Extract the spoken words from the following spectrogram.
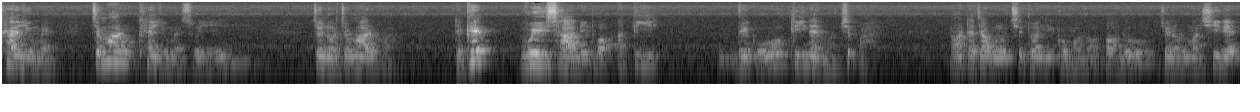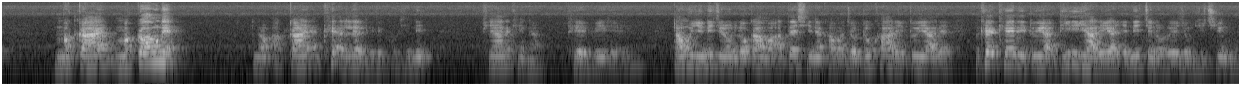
ခံယူမယ်ကျမတို့ခံယူမယ်ဆိုရင်ကျွန်တော်ကျမတို့ဟာတကယ်ဝေစာနေတော့အတီးတွေကိုတီးနိုင်မှာဖြစ်ပါတယ် เนาะဒါကြောင့်မလို့ချစ်တော်ကြီးကိုမောင်တော်အပေါင်းတို့ကျွန်တော်တို့မှာရှိတဲ့မကိုင်းမကောင်းတဲ့เนาะအကိုင်းအခက်အလက်လေးတွေကိုယနေ့ဘုရားသခင်ကဖယ်ပေးတယ်ဒါမှယနေ့ကျွန်တော်လောကမှာအသက်ရှင်တဲ့ခါမှာကျွန်တော်ဒုက္ခတွေတွေ့ရတယ်အခက်အခဲတွေတွေ့ရဒီအရာတွေကယနေ့ကျွန်တော်တို့ရဲ့ယုံကြည်ခြင်းကို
